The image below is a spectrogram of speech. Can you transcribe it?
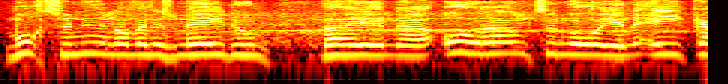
Mocht ze nu dan wel eens meedoen bij een eh, allround toernooi, een EK.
